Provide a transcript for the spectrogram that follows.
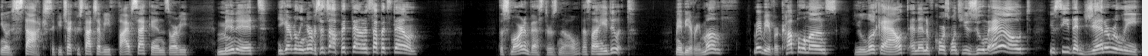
you know, stocks. If you check your stocks every five seconds or every minute, you get really nervous. It's up, it's down, it's up, it's down. The smart investors know that's not how you do it. Maybe every month, maybe every couple of months, you look out. And then, of course, once you zoom out, you see that generally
